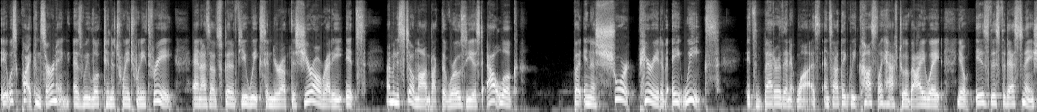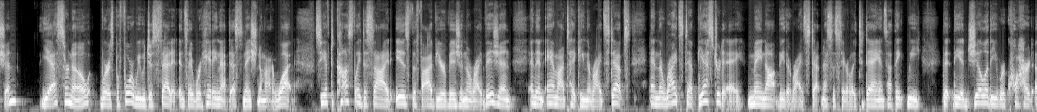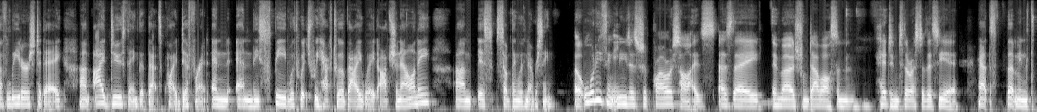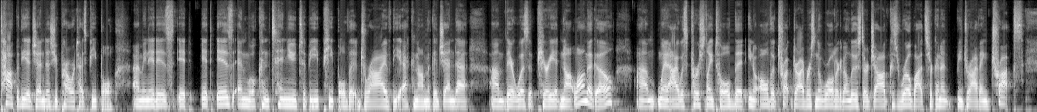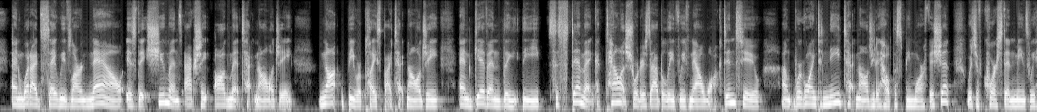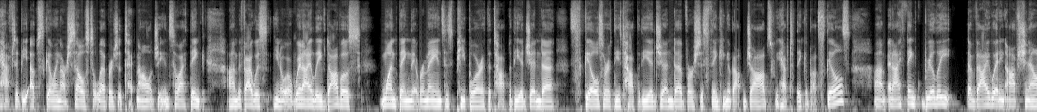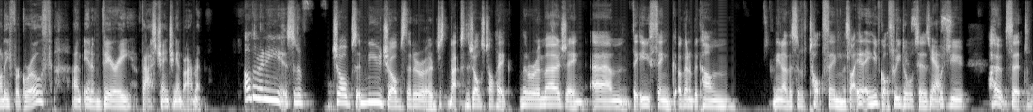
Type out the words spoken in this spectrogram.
it was quite concerning as we looked into 2023. And as I've spent a few weeks in Europe this year already, it's, I mean, it's still not like the rosiest outlook, but in a short period of eight weeks, it's better than it was. And so I think we constantly have to evaluate, you know, is this the destination? Yes or no. Whereas before we would just set it and say we're hitting that destination no matter what. So you have to constantly decide is the five year vision the right vision? And then am I taking the right steps? And the right step yesterday may not be the right step necessarily today. And so I think we, that the agility required of leaders today, um, I do think that that's quite different. And, and the speed with which we have to evaluate optionality um, is something we've never seen. Uh, what do you think leaders should prioritize as they emerge from Davos and head into the rest of this year? That's, I mean, at the top of the agenda is you prioritize people. I mean, it is, it, it is and will continue to be people that drive the economic agenda. Um, there was a period not long ago um, when I was personally told that, you know, all the truck drivers in the world are going to lose their job because robots are going to be driving trucks. And what I'd say we've learned now is that humans actually augment technology not be replaced by technology. And given the, the systemic talent shortage I believe we've now walked into, um, we're going to need technology to help us be more efficient, which of course then means we have to be upskilling ourselves to leverage the technology. And so I think um, if I was, you know, when I leave Davos, one thing that remains is people are at the top of the agenda. Skills are at the top of the agenda versus thinking about jobs. We have to think about skills. Um, and I think really evaluating optionality for growth um, in a very fast changing environment. Are there any sort of jobs, new jobs that are just back to the jobs topic that are emerging um, that you think are going to become, you know, the sort of top things? Like, and you've got three daughters. Yes. Would you hope that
